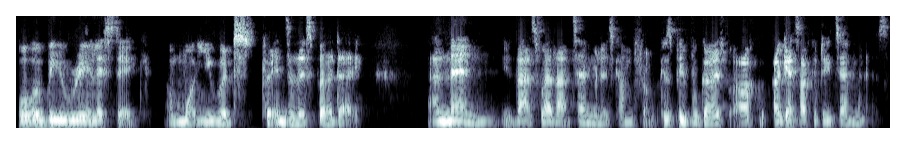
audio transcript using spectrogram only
what would be realistic and what you would put into this per day? And then that's where that 10 minutes comes from because people go, I guess I could do 10 minutes.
